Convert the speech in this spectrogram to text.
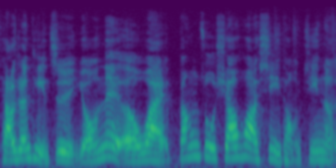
调整体质，由内而外，帮助消化系统机能。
